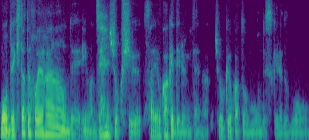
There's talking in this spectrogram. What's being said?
もう出来たてほやほやなので、今、全職種採用かけてるみたいな状況かと思うんですけれども、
